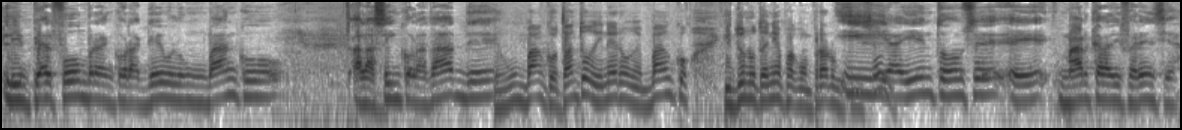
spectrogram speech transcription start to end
limpiar alfombra en Coral Gable, un banco, a las 5 de la tarde. En un banco, tanto dinero en el banco y tú no tenías para comprar un Y pincel. ahí entonces eh, marca la diferencia.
